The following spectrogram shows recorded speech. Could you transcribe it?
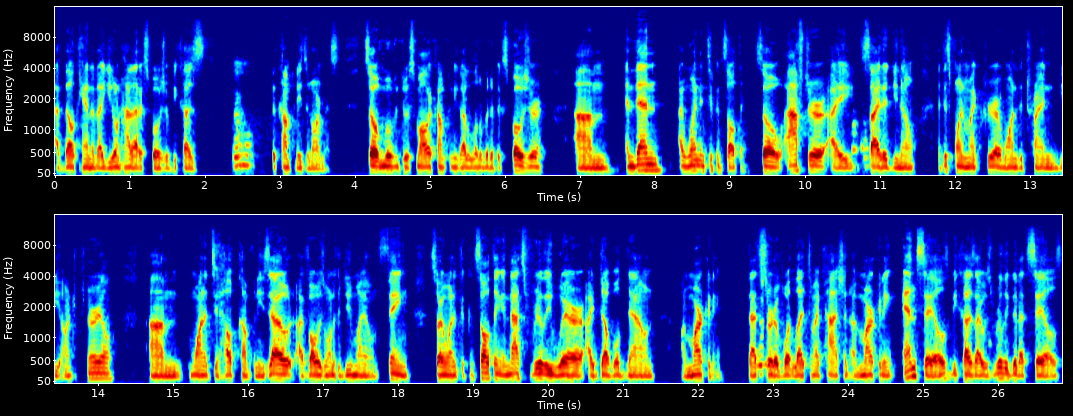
at Bell Canada, you don't have that exposure because mm-hmm. the company's enormous. So moved into a smaller company, got a little bit of exposure. Um, and then I went into consulting. So after I decided, you know, at this point in my career, I wanted to try and be entrepreneurial, um, wanted to help companies out. I've always wanted to do my own thing. So I went into consulting, and that's really where I doubled down on marketing that's sort of what led to my passion of marketing and sales because I was really good at sales.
